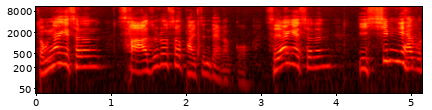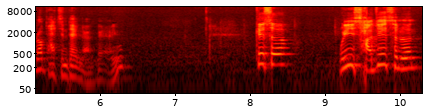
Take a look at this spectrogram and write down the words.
동양에서는 사주로서 발전돼 갖고 서양에서는 이 심리학으로 발전된 거예요. 그래서 우리 사주에서는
